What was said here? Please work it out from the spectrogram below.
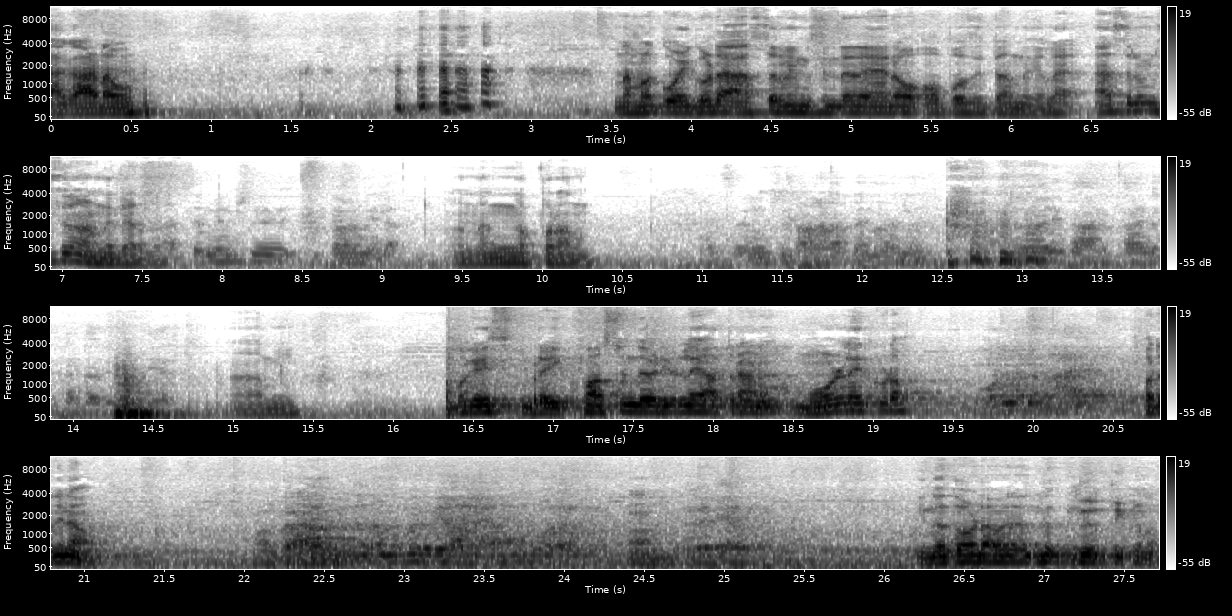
തകാടവും. നമ്മളെ കോഴിക്കോട് ആസ്റ്റർ മിംസിന്റെ നേരെ ഓപ്പോസിറ്റ് ആണ്. അല്ലെ? ആസ്റ്റർ മിംസ് കാണുന്നില്ല കാണുന്നില്ല. നങ്ങപ്പുറാന്ന് അപ്പൊ ഗൈസ് ബ്രേക്ക്ഫാസ്റ്റും തേടിയുള്ള യാത്രയാണ്. മുകളിലായിരിക്കൂടോ പറഞ്ഞിനോ? ആ, താഴെ. ആ. ഇന്നത്തോടെ അവനെ നിർത്തിക്കണം.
